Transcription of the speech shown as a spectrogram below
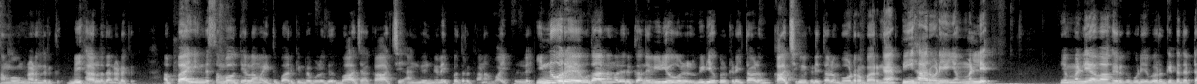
சம்பவம் நடந்திருக்கு. பீகார்ல தான் நடக்குது. அப்போ இந்த சம்பவத்தை எல்லாம் வைத்து பார்க்கின்ற பொழுது பாஜக ஆட்சி அங்கு நிலைப்பதற்கான வாய்ப்பு இல்லை. இன்னொரு உதாரணங்கள் இருக்கு. அந்த வீடியோகள் வீடியோக்கள் கிடைத்தாலும் காட்சிகள் கிடைத்தாலும் போடுறோம் பாருங்க. பீகாரோடைய எம்எல்ஏ எம்எல்ஏவாக இருக்கக்கூடியவர் கிட்டத்தட்ட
